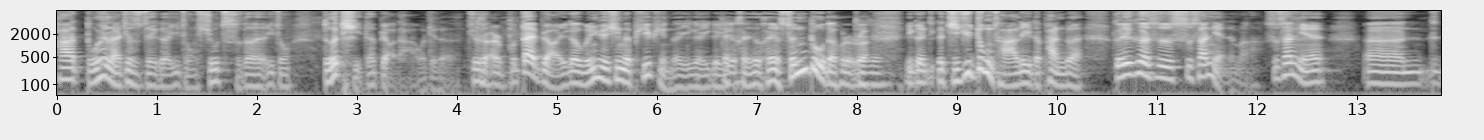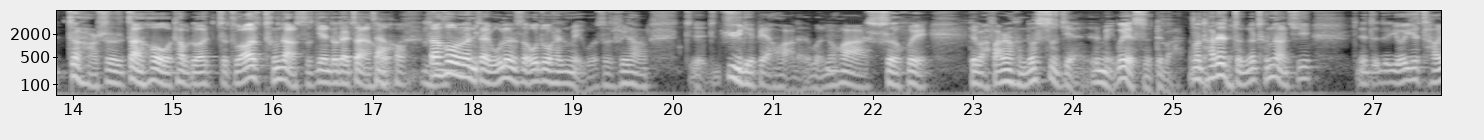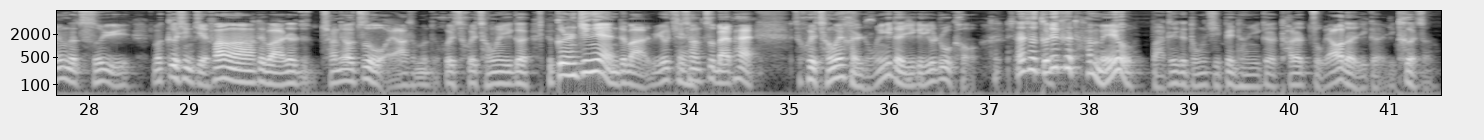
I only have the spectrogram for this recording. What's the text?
它读下来就是这个一种修辞的一种得体的表达，我觉得就是而不代表一个文学性的批评的一个一个一个很很有深度的，或者说一个一个极具洞察力的判断。格雷克是四三年的嘛，四三年，呃，正好是战后，差不多主主要成长时间都在战后。战后嗯战后呢，在无论是欧洲还是美国，是非常这剧烈变化的文化社会，对吧？发生很多事件，美国也是，对吧？那么他的整个成长期，有一些常用的词语，什么个性解放啊，对吧？这这强调自我呀，什么的会会成为一个就个人经验，对吧？尤其像自白派，就会成为很容易的一个一个入口。但是格雷克他没有把这个东西变成一个他的主要的一个一个特征，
